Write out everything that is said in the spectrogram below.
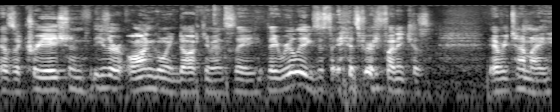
as a creation. These are ongoing documents. They, they really exist. It's very funny because every time I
